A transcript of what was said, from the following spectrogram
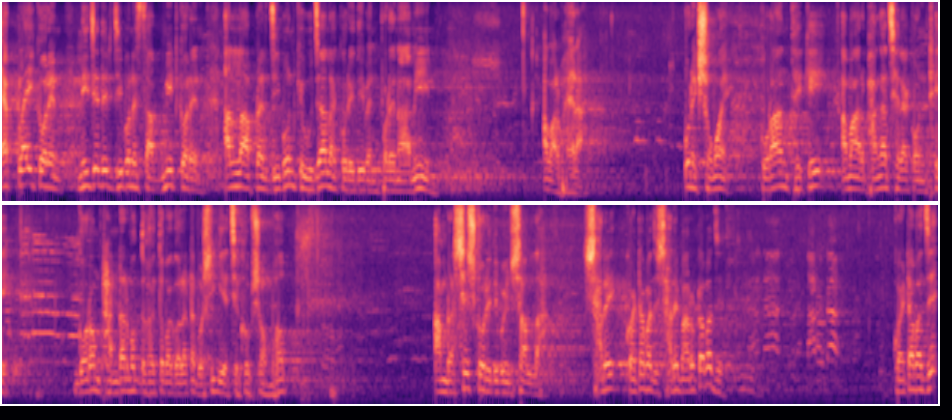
অ্যাপ্লাই করেন, নিজেদের জীবনে সাবমিট করেন, আল্লাহ আপনার জীবনকে উজালা করে দিবেন। পড়েন আমিন। আমার ভাইরা অনেক সময় কোরআন থেকে আমার ভাঙা ছেঁড়া কণ্ঠে গরম ঠান্ডার মধ্যে হয়তো বা গলাটা বসে গিয়েছে, খুব সম্ভব। আমরা শেষ করে দেব ইনশাল্লাহ সাড়ে কয়টা বাজে? সাড়ে বারোটা বাজে? কয়টা বাজে?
